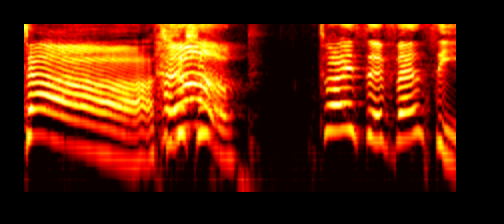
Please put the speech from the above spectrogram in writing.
자, 다영. 트와이스의 Fancy.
